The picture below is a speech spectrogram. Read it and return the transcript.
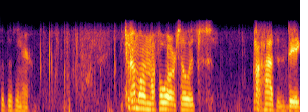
put this in here. And I'm on my four, so it's my house is big.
